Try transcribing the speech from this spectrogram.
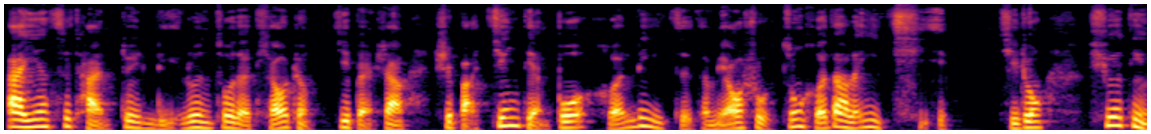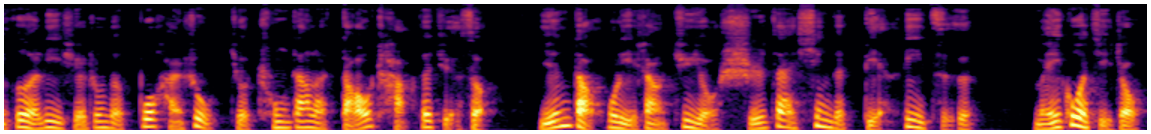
爱因斯坦对理论做的调整，基本上是把经典波和粒子的描述综合到了一起，其中薛定谔力学中的波函数就充当了导场的角色。引导物理上具有实在性的点粒子。没过几周，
